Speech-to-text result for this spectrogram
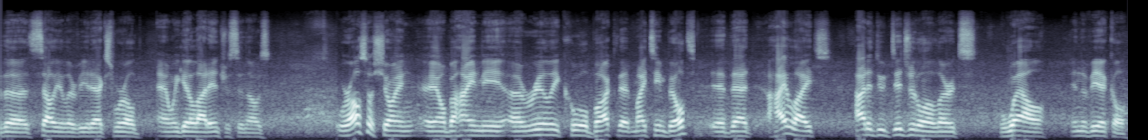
the cellular V2X world, and we get a lot of interest in those. We're also showing, you know, behind me a really cool buck that my team built uh, that highlights how to do digital alerts well in the vehicle.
